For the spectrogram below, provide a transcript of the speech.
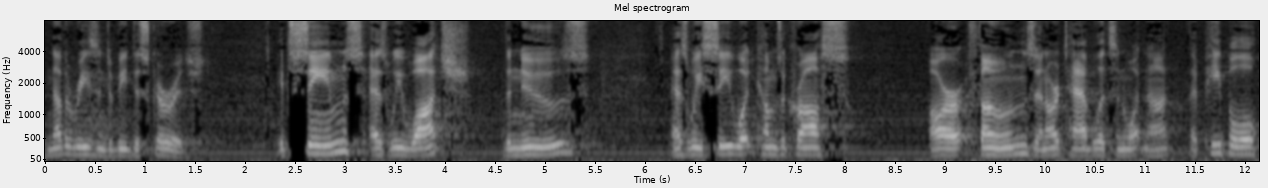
Another reason to be discouraged. It seems as we watch the news, as we see what comes across our phones and our tablets and whatnot, that people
